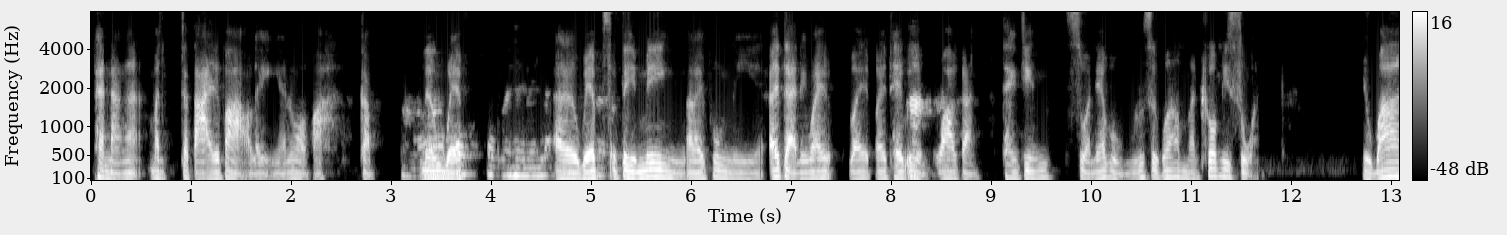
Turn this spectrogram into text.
แผ่นหนังอะ มันจะตายหรือเปล่าอะไรอย่างเงี้ยนึกออกปะกับเรื่องเว็บ home entertainment แหละเออเว็บสตรีมมิ่งอะไรพวกนี้ไอ้ยแต่อันนี้ไว้ไว้ไว้เทปอื่นว่ากัน แต่จริงๆส่วนเนี้ยผมรู้สึกว่ามันก็มีส่วน อยู่บ้าง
